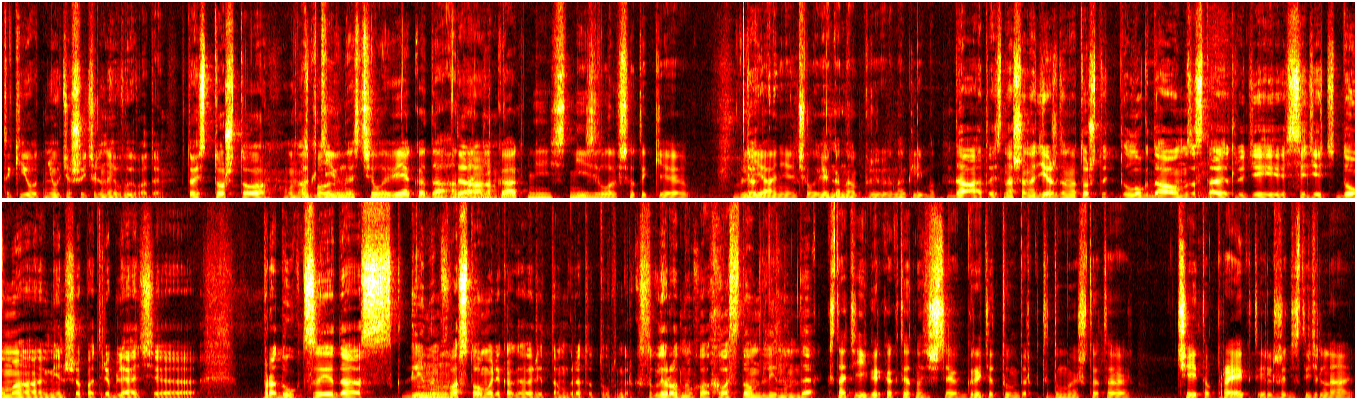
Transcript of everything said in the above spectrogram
Такие вот неутешительные выводы. То есть то, что у нас Активность было... человека, да, да, она никак не снизила все-таки влияние так... человека на, на климат. Да, то есть наша надежда на то, что локдаун заставит людей сидеть дома, меньше потреблять э, продукции, да, с длинным mm-hmm. хвостом, или как говорит там Грета Турнберг, с углеродным хвостом длинным, да. Кстати, Игорь, как ты относишься к Грете Тунберг? Ты думаешь, что это чей-то проект, или же действительно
